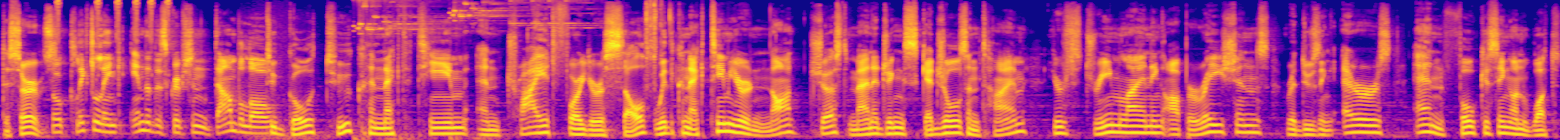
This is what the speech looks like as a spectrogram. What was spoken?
deserves. So click the link in the description down below to go to Connecteam and try it for yourself. With Connecteam, you're not just managing schedules and time, you're streamlining operations, reducing errors, and focusing on what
